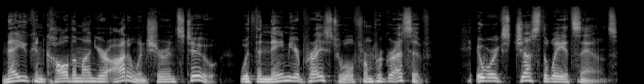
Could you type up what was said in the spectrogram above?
Now you can call them on your auto insurance too with the Name Your Price tool from Progressive. It works just the way it sounds.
